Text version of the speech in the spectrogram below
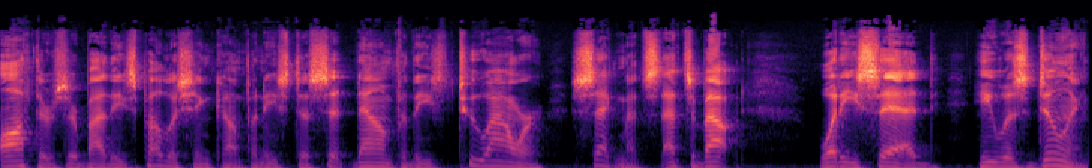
authors or by these publishing companies to sit down for these two hour segments. That's about what he said he was doing,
